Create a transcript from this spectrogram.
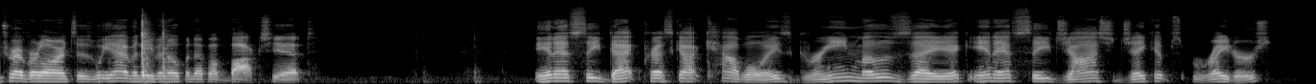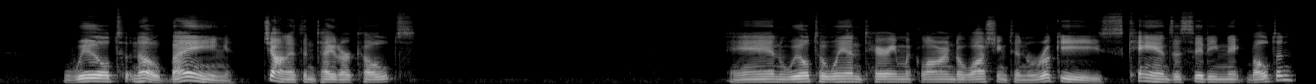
Trevor Lawrences. We haven't even opened up a box yet. NFC Dak Prescott Cowboys, Green Mosaic, NFC Josh Jacobs Raiders, Will, to, no, Bang, Jonathan Taylor Colts, and Will to Win Terry McLaurin to Washington Rookies, Kansas City Nick Bolton,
